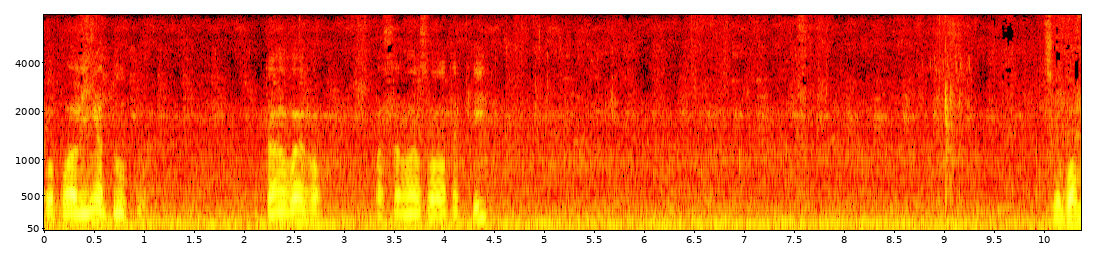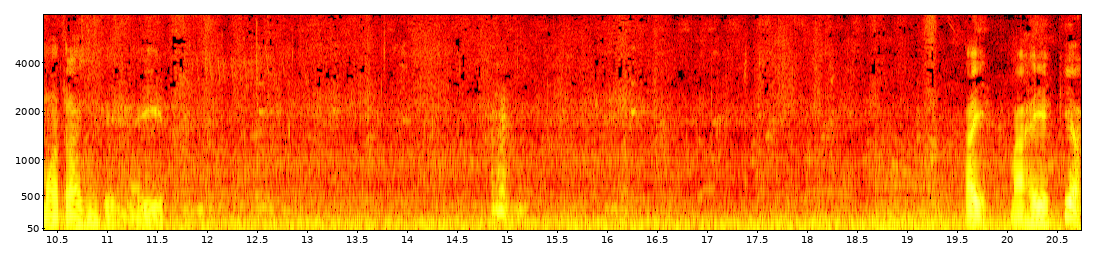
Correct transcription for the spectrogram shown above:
Vou pôr a linha dupla. Então eu vou passando umas voltas aqui. Se eu vou a mão atrás não vê. Aí. Aí, amarrei aqui, ó.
